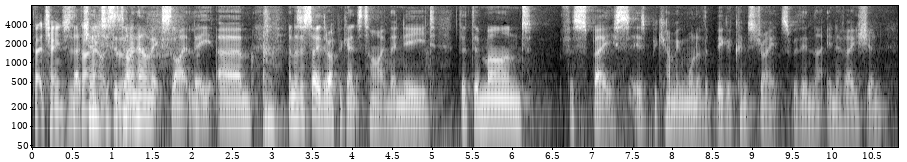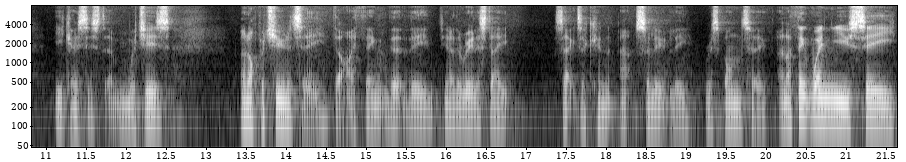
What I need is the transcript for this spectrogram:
that changes that the changes the dynamics slightly. Um, and as I say, they're up against time. They need the demand for space is becoming one of the bigger constraints within that innovation ecosystem, which is an opportunity that I think that the you know the real estate sector can absolutely respond to. And I think when you see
